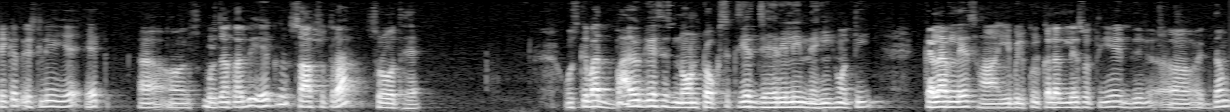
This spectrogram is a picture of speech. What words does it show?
ठीक है तो इसलिए ये एक ऊर्जा का भी एक साफ़ सुथरा स्रोत है। उसके बाद बायोगैस इज़ नॉन टॉक्सिक ये जहरीली नहीं होती। कलरलेस हाँ ये बिल्कुल कलरलेस होती है एकदम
